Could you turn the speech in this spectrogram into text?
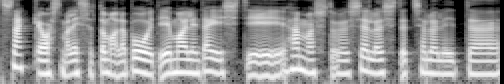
snäkke ostma lihtsalt omale poodi ja ma olin täiesti hämmastuses sellest, et seal olid äh,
